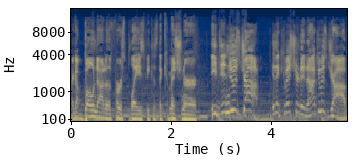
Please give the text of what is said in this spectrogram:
I got boned out of the first place because the commissioner he didn't do his job. The commissioner did not do his job,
